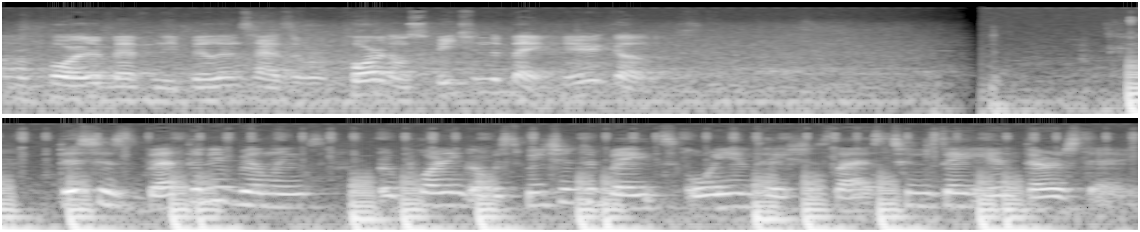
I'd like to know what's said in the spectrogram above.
Club reporter, Bethany Billings, has a report on speech and debate. Here it goes. This is Bethany Billings reporting over speech and debates orientations last Tuesday and Thursday.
